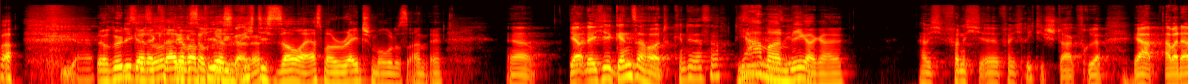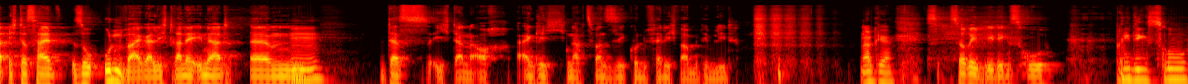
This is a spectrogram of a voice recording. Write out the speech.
Ja. Der Rüdiger, Ist der so? kleine ist Vampir, ist Rüdiger, ne? richtig sauer. Erstmal Rage-Modus an, ey. Ja. Ja, oder hier Gänsehaut. Kennt ihr das noch? Die, Ja, äh, Mann, Serie? mega geil. Hab ich, fand ich, äh, fand ich richtig stark früher. Ja, aber da hat mich das halt so unweigerlich dran erinnert, ähm, Mhm. dass ich dann auch eigentlich nach 20 Sekunden fertig war mit dem Lied. Okay. Sorry, Bleeding Through. Breedingsruh.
